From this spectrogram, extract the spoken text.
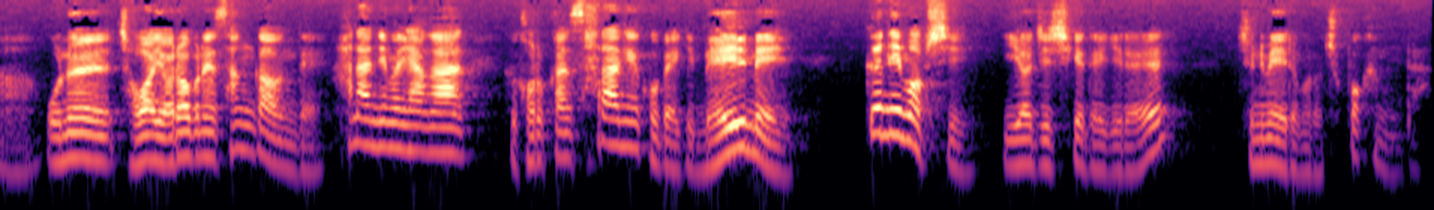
어, 오늘 저와 여러분의 삶 가운데 하나님을 향한 그 거룩한 사랑의 고백이 매일매일 끊임없이 이어지시게 되기를 주님의 이름으로 축복합니다.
